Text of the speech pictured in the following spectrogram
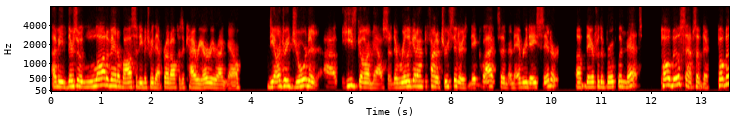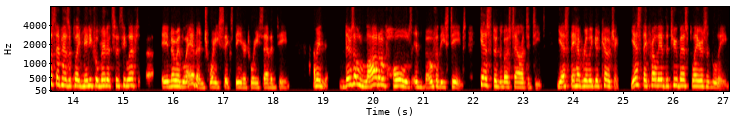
I mean, there's a lot of animosity between that front office and Kyrie Irving right now. DeAndre Jordan, uh, he's gone now, so they're really going to have to find a true center. Is Nick Claxton an everyday center up there for the Brooklyn Nets? Paul Millsap's up there. Paul Millsap hasn't played meaningful minutes since he left, uh, you know, Atlanta in 2016 or 2017. I mean, there's a lot of holes in both of these teams. Yes, they're the most talented teams. Yes, they have really good coaching. Yes, they probably have the two best players in the league.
